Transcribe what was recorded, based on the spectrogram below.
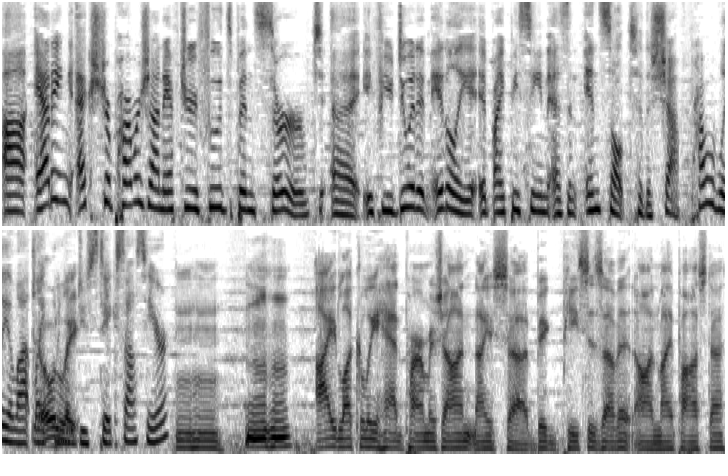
Uh, adding extra Parmesan after your food's been served. Uh, if you do it in Italy, it might be seen as an insult to the chef. Probably a lot like when Totally. you do steak sauce here. Mm-hmm. Mm-hmm. I luckily had Parmesan, nice uh, big pieces of it on my pasta.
